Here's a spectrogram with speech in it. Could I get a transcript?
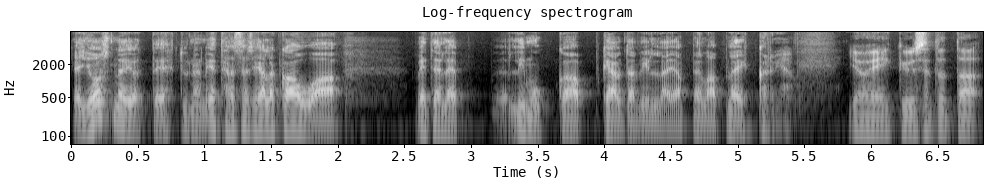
Ja jos ne ei ole tehtynä, niin ethän sä siellä kauaa vetele limukkaa käytävillä ja pelaa pleikkaria. Joo, ei kyllä se tota,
